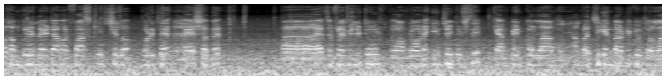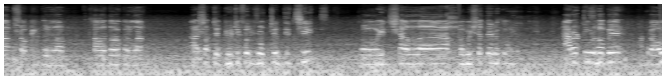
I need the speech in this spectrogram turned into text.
আলহামদুলিল্লাহ, এটা আমার ফার্স্ট ট্যুর ছিল পুরীতে সাথে। এ ফ্যামিলি ট্যুর তো আমরা অনেক এনজয় করছি। ক্যাম্পেইন করলাম, আমরা চিকেন বারবিকিউ করলাম শপিং করলাম খাওয়া দাওয়া করলাম। আর সবচেয়ে বিউটিফুল রোড ট্রিপ দিচ্ছি। তো ইনশাল্লাহ ভবিষ্যতে এরকম আরও ট্যুর হবে আমরাও।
